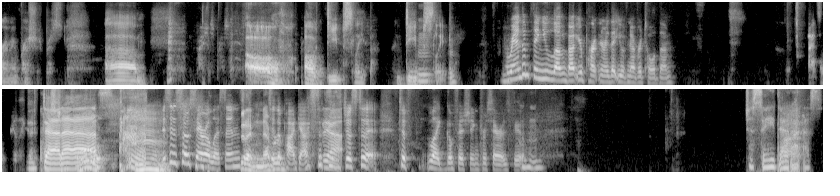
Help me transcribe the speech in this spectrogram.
before having pressure. pressure. Um, Precious, precious. oh, oh, deep sleep, deep Mm. sleep. A random thing you love about your partner that you have never told them. That's a really good Dead question. ass. Ooh. This is so Sarah listens That I've to never. the podcast. This Yeah. is just to to like go fishing for Sarah's view. Mhm. Just say dead Uh, ass.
